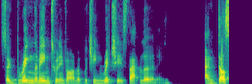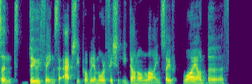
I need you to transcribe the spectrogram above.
So bring them into an environment which enriches that learning and doesn't do things that actually probably are more efficiently done online. So why on earth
